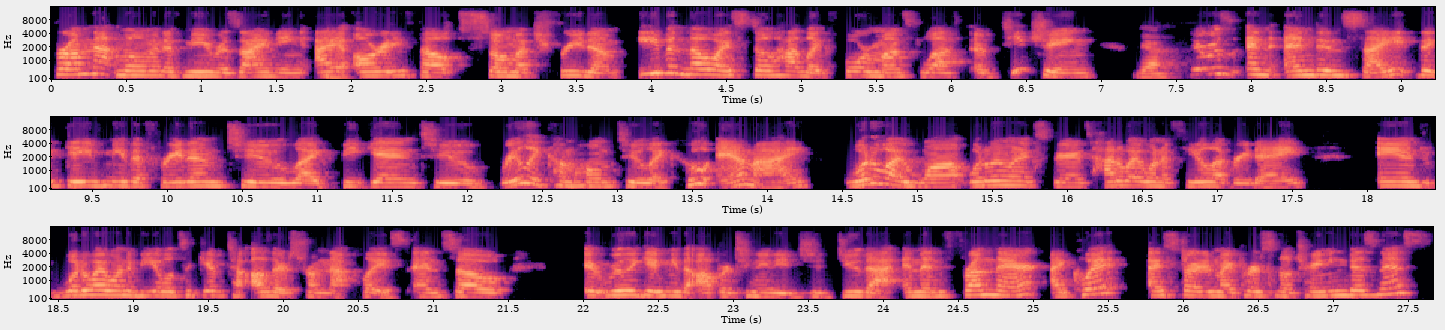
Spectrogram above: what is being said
from that moment of me resigning, I already felt so much freedom, even though I still had like four months left of teaching. Yeah. There was an end in sight that gave me the freedom to like begin to really come home to like, who am I? What do I want? What do I want to experience? How do I want to feel every day? And what do I want to be able to give to others from that place? And so it really gave me the opportunity to do that. And then from there, I quit. I started my personal training business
